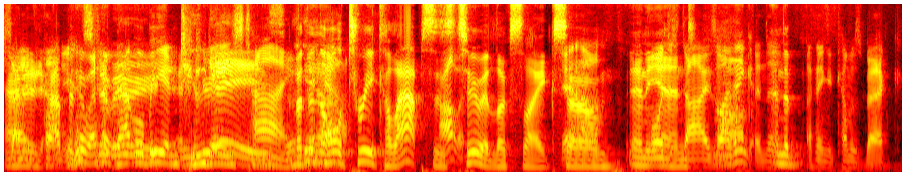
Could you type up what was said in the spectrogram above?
And shines it upon you, happens to be That will be in two days' time. But then the whole tree collapses I'll- too. It looks like so. Yeah. In the Well, it end, just dies Well, I think- and then and the- I think it comes back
